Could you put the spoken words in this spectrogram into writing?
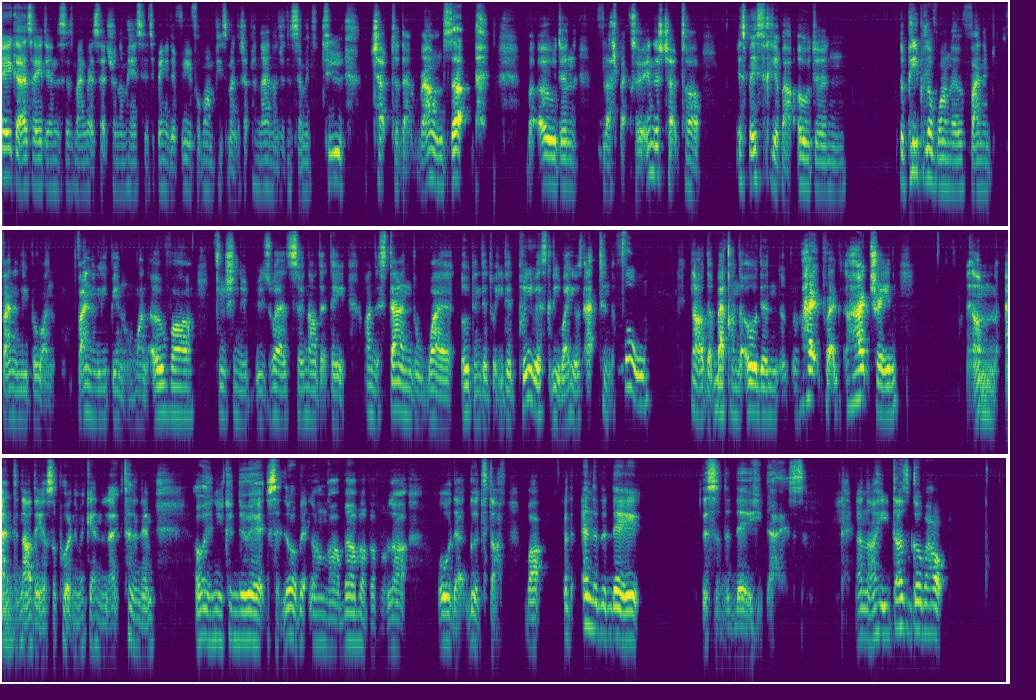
Hey guys, how you doing? This is Manga etc. and I'm here today to bring you the review for One Piece Manga Chapter 972, the chapter that rounds up the Oden flashback. So in this chapter, it's basically about Oden, the people of Wano finally finally be one finally being won over through Shinobu's words. So now that they understand why Oden did what he did previously, why he was acting the fool, now they're back on the Oden hype, hype train um, and now they are supporting him again, like telling him, "Oh, and you can do it just a little bit longer." Blah blah blah blah blah, all that good stuff. But at the end of the day, this is the day he dies, and now he does go out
